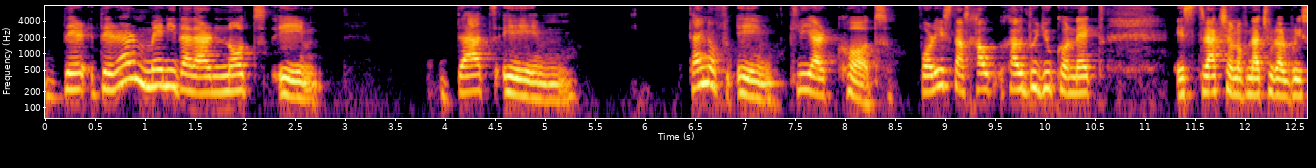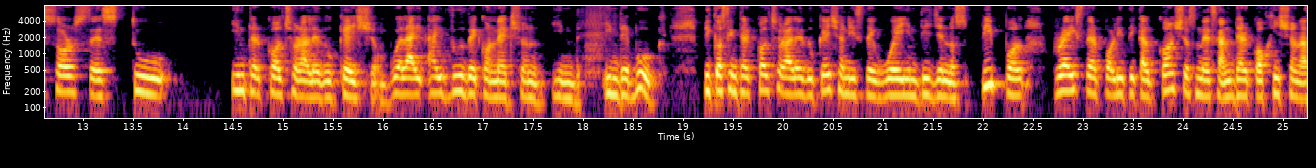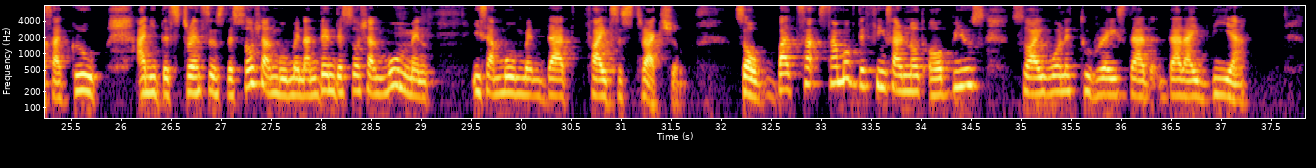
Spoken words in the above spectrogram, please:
there, there are many that are not um, that um, kind of um, clear cut for instance, how, how do you connect extraction of natural resources to intercultural education? Well, I, I do the connection in, in the book because intercultural education is the way indigenous people raise their political consciousness and their cohesion as a group, and it strengthens the social movement. And then the social movement is a movement that fights extraction. So, but some of the things are not obvious. So I wanted to raise that, that idea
